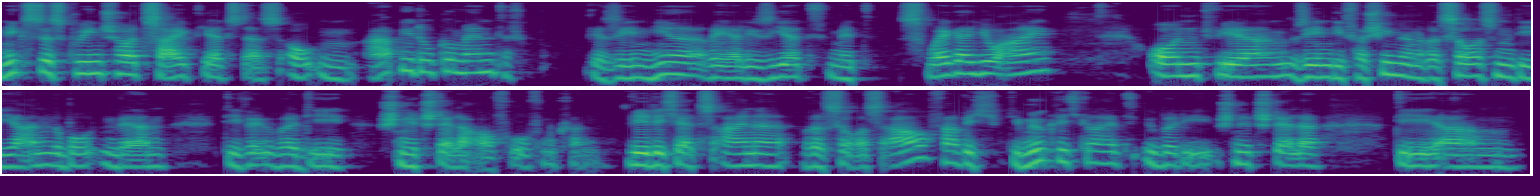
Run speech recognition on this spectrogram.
nächste Screenshot zeigt jetzt das Open API-Dokument. Wir sehen hier realisiert mit Swagger UI und wir sehen die verschiedenen Ressourcen, die hier angeboten werden, die wir über die Schnittstelle aufrufen können. Wähle ich jetzt eine Ressource auf, habe ich die Möglichkeit, über die Schnittstelle die ähm,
